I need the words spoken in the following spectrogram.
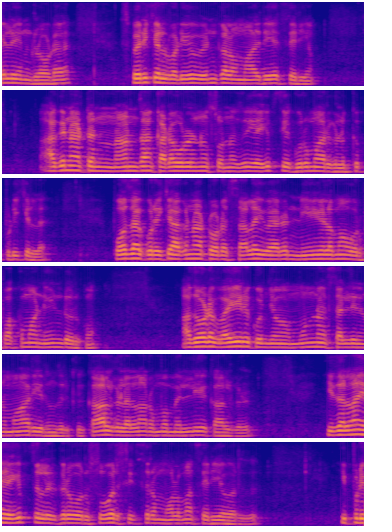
ஏலியன்களோட ஸ்பெரிக்கல் வடிவு விண்கலம் மாதிரியே தெரியும். அகநாட்டன் நான் தான் கடவுள்னு சொன்னது எகிப்திய குருமார்களுக்கு பிடிக்கல. போதா குறைக்கு அகநாட்டோட தலை வேற நீளமாக ஒரு பக்கமாக நீண்டு இருக்கும். அதோட வயிறு கொஞ்சம் முன்ன தள்ளின மாதிரி இருந்திருக்கு. கால்களெல்லாம் ரொம்ப மெல்லிய கால்கள். இதெல்லாம் எகிப்தில் இருக்கிற ஒரு சுவர் சித்திரம் மூலமாக தெரிய வருது. இப்படி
